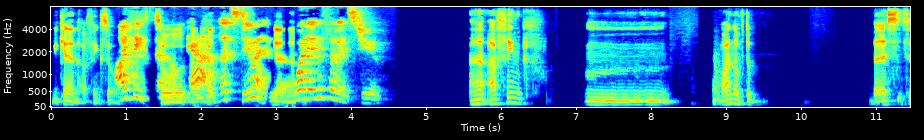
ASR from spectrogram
we can. I think so. I think so. so yeah, had, let's do it. Yeah. What influenced you? Uh, I think um, one of the best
